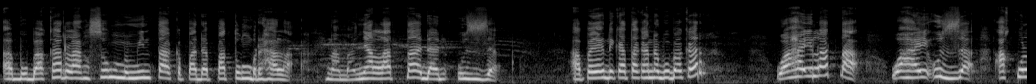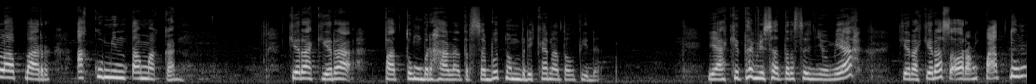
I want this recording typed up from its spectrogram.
Abu Bakar langsung meminta kepada patung berhala namanya Lata dan Uzza. Apa yang dikatakan Abu Bakar? Wahai Lata, wahai Uzza, aku lapar, aku minta makan kira-kira patung berhala tersebut memberikan atau tidak. Ya, kita bisa tersenyum ya. Kira-kira seorang patung,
